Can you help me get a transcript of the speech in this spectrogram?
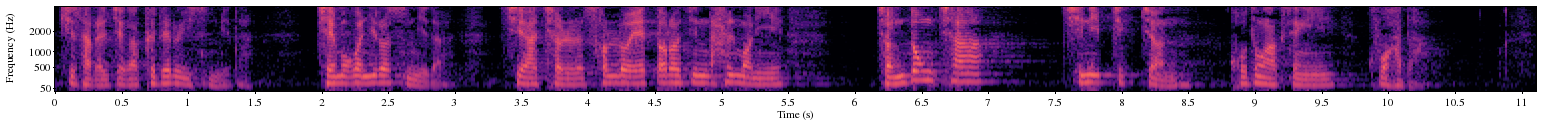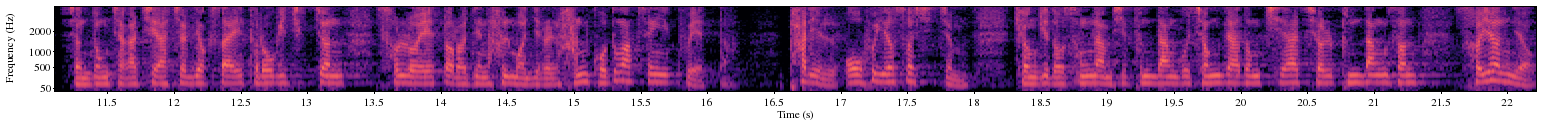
기사를 제가 그대로 있습니다. 제목은 이렇습니다. 지하철 선로에 떨어진 할머니 전동차 진입 직전 고등학생이 구하다. 전동차가 지하철 역사에 들어오기 직전 선로에 떨어진 할머니를 한 고등학생이 구했다. 8일 오후 6시쯤 경기도 성남시 분당구 정자동 지하철 분당선 서현역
